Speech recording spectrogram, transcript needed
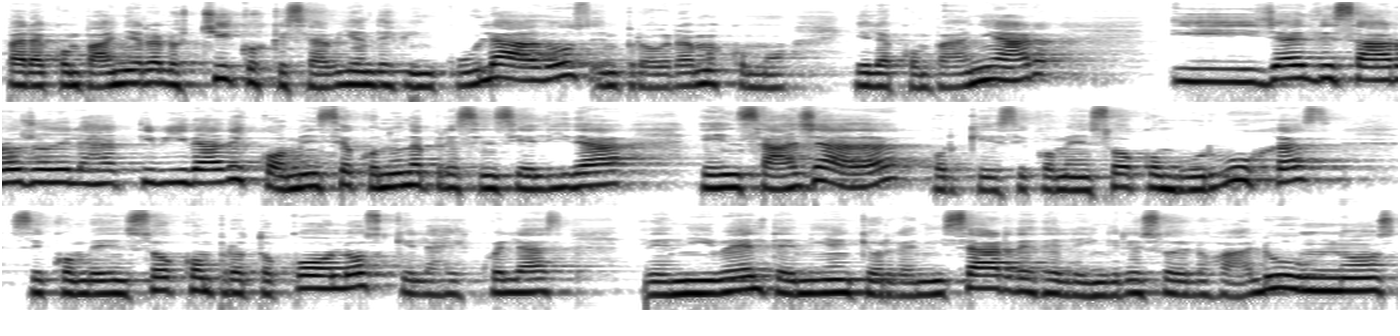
para acompañar a los chicos que se habían desvinculado en programas como el acompañar y ya el desarrollo de las actividades comienza con una presencialidad ensayada porque se comenzó con burbujas, se comenzó con protocolos que las escuelas de nivel tenían que organizar desde el ingreso de los alumnos,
